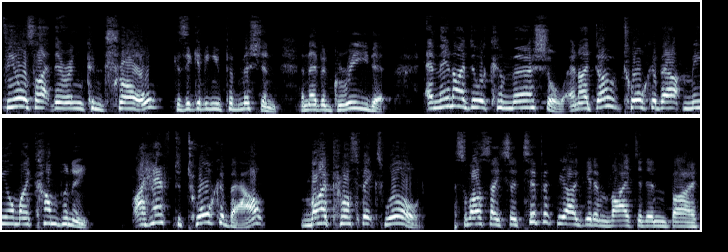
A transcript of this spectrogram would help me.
feels like they're in control because they're giving you permission and they've agreed it. And then I do a commercial and I don't talk about me or my company. I have to talk about my prospects world. So I'll say, so typically I get invited in by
